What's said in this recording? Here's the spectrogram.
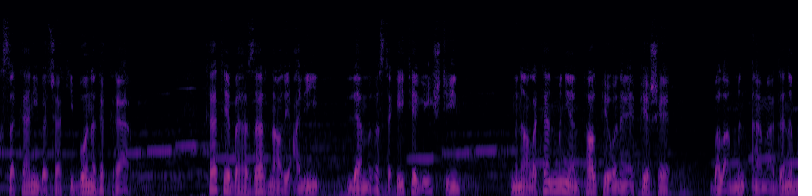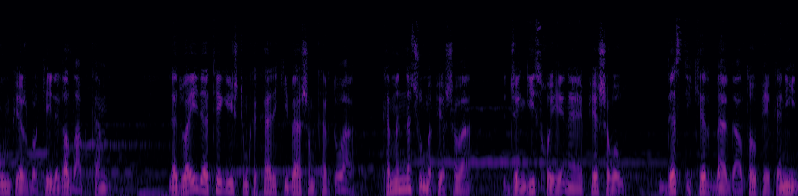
قسەکانی بەچاکی بۆ نەدەکرا کاتێ بە هەزار ناڵی عەلی لە مەبەستەکەی تێگەیشتین مناڵەکان منیان پاڵ پێوەنایە پێشێ بەڵام من ئامادە نەبووم پێشبڕکێی لەگەڵدا بکەم لە دواییدا تێگەیشتم کە کارێکی باشم کردووە کە من نەچوومە پێشەوە جەنگیز خۆی هێنایە پێشەوە و دەستی کرد بە گاڵتە و پێکەنین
